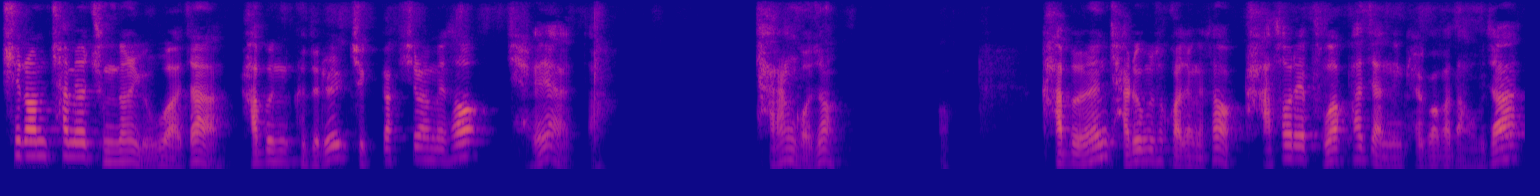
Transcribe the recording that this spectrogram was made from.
실험 참여 중단을 요구하자 갑은 그들을 즉각 실험에서 제외하였다. 잘한 거죠? 어. 갑은 자료 분석 과정에서 가설에 부합하지 않는 결과가 나오자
